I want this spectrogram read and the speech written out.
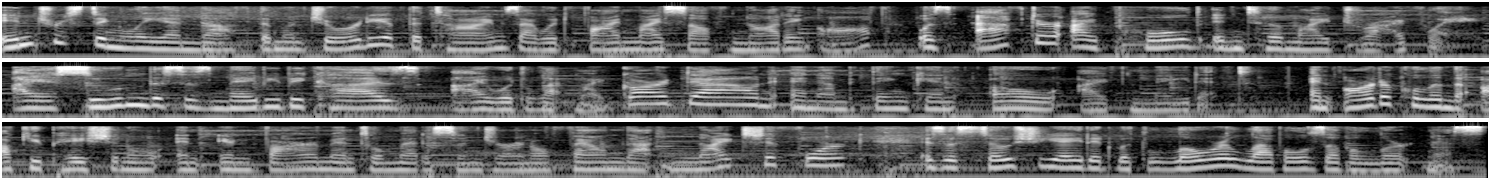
interestingly enough, the majority of the times I would find myself nodding off was after I pulled into my driveway. I assume this is maybe because I would let my guard down and I'm thinking, oh, I've made it. An article in the Occupational and Environmental Medicine Journal found that night shift work is associated with lower levels of alertness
